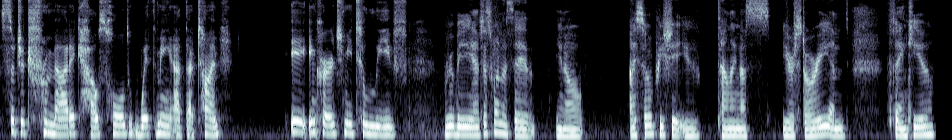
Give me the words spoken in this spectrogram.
such a traumatic household with me at that time it encouraged me to leave. Ruby i just want to say you know i so appreciate you telling us your story and thank you.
